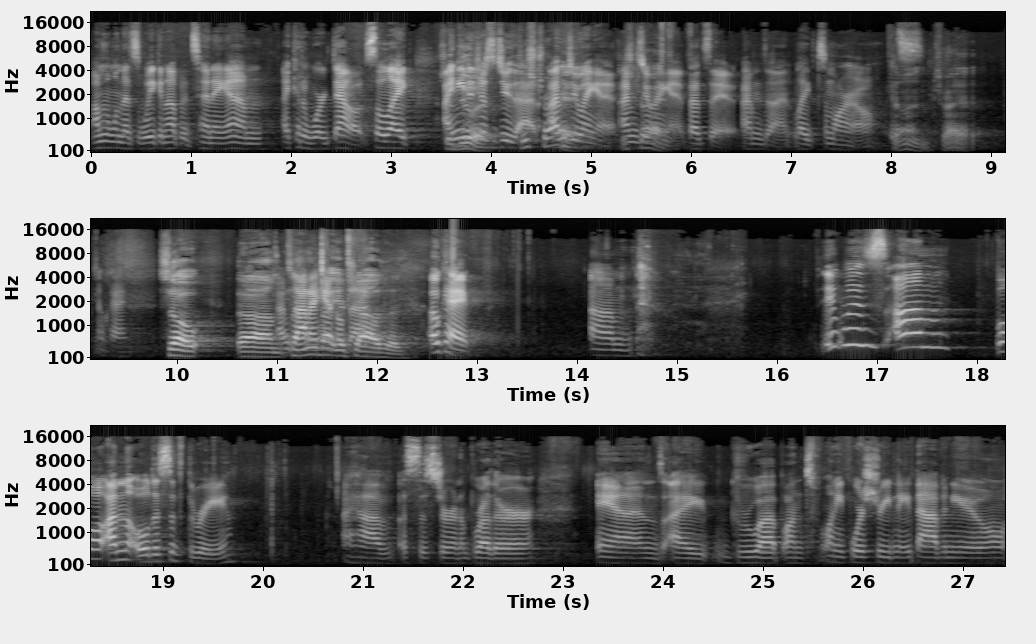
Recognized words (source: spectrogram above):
I'm the one that's waking up at 10 a.m. I could have worked out. So like, I need to it. just do that. Just I'm it. doing it. Just I'm doing it. it. That's it. I'm done. Like tomorrow. It's- Done. Try it. Okay. So um, I'm tell me about your that. childhood. Okay. Um, it was, um, well, I'm the oldest of three. I have a sister and a brother, and I grew up on 24th Street and 8th Avenue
